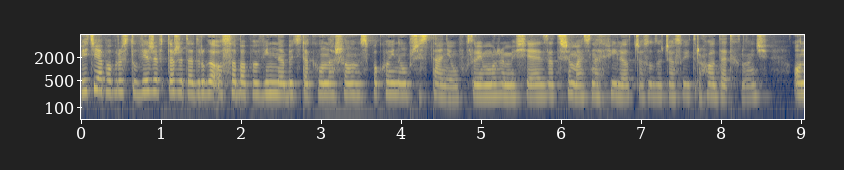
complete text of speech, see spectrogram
Wiecie, ja po prostu wierzę w to, że ta druga osoba powinna być taką naszą spokojną przystanią, w której możemy się zatrzymać na chwilę od czasu do czasu i trochę odetchnąć on,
